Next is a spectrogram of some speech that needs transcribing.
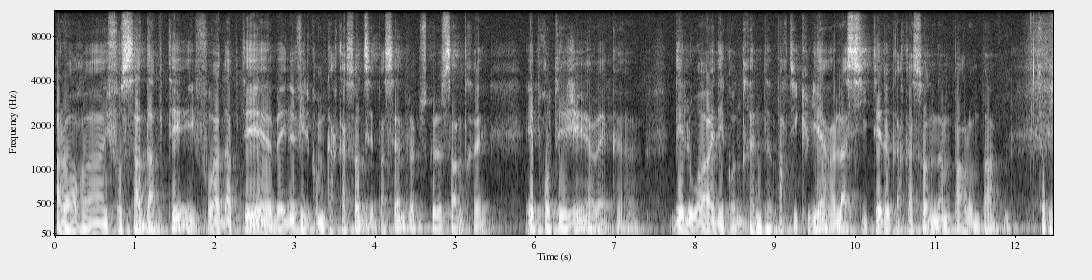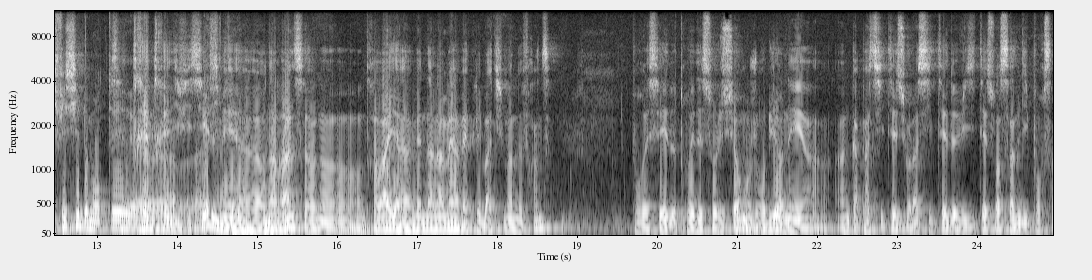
Alors, euh, il faut s'adapter, il faut adapter ben, une ville comme Carcassonne, c'est pas simple, puisque le centre est, est protégé avec euh, des lois et des contraintes particulières. La cité de Carcassonne, n'en parlons pas. C'est difficile de monter. C'est très euh, très difficile, mais euh, on avance, on, on travaille euh, main dans la main avec les bâtiments de France pour essayer de trouver des solutions. Aujourd'hui, on est en capacité sur la cité de visiter 70%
